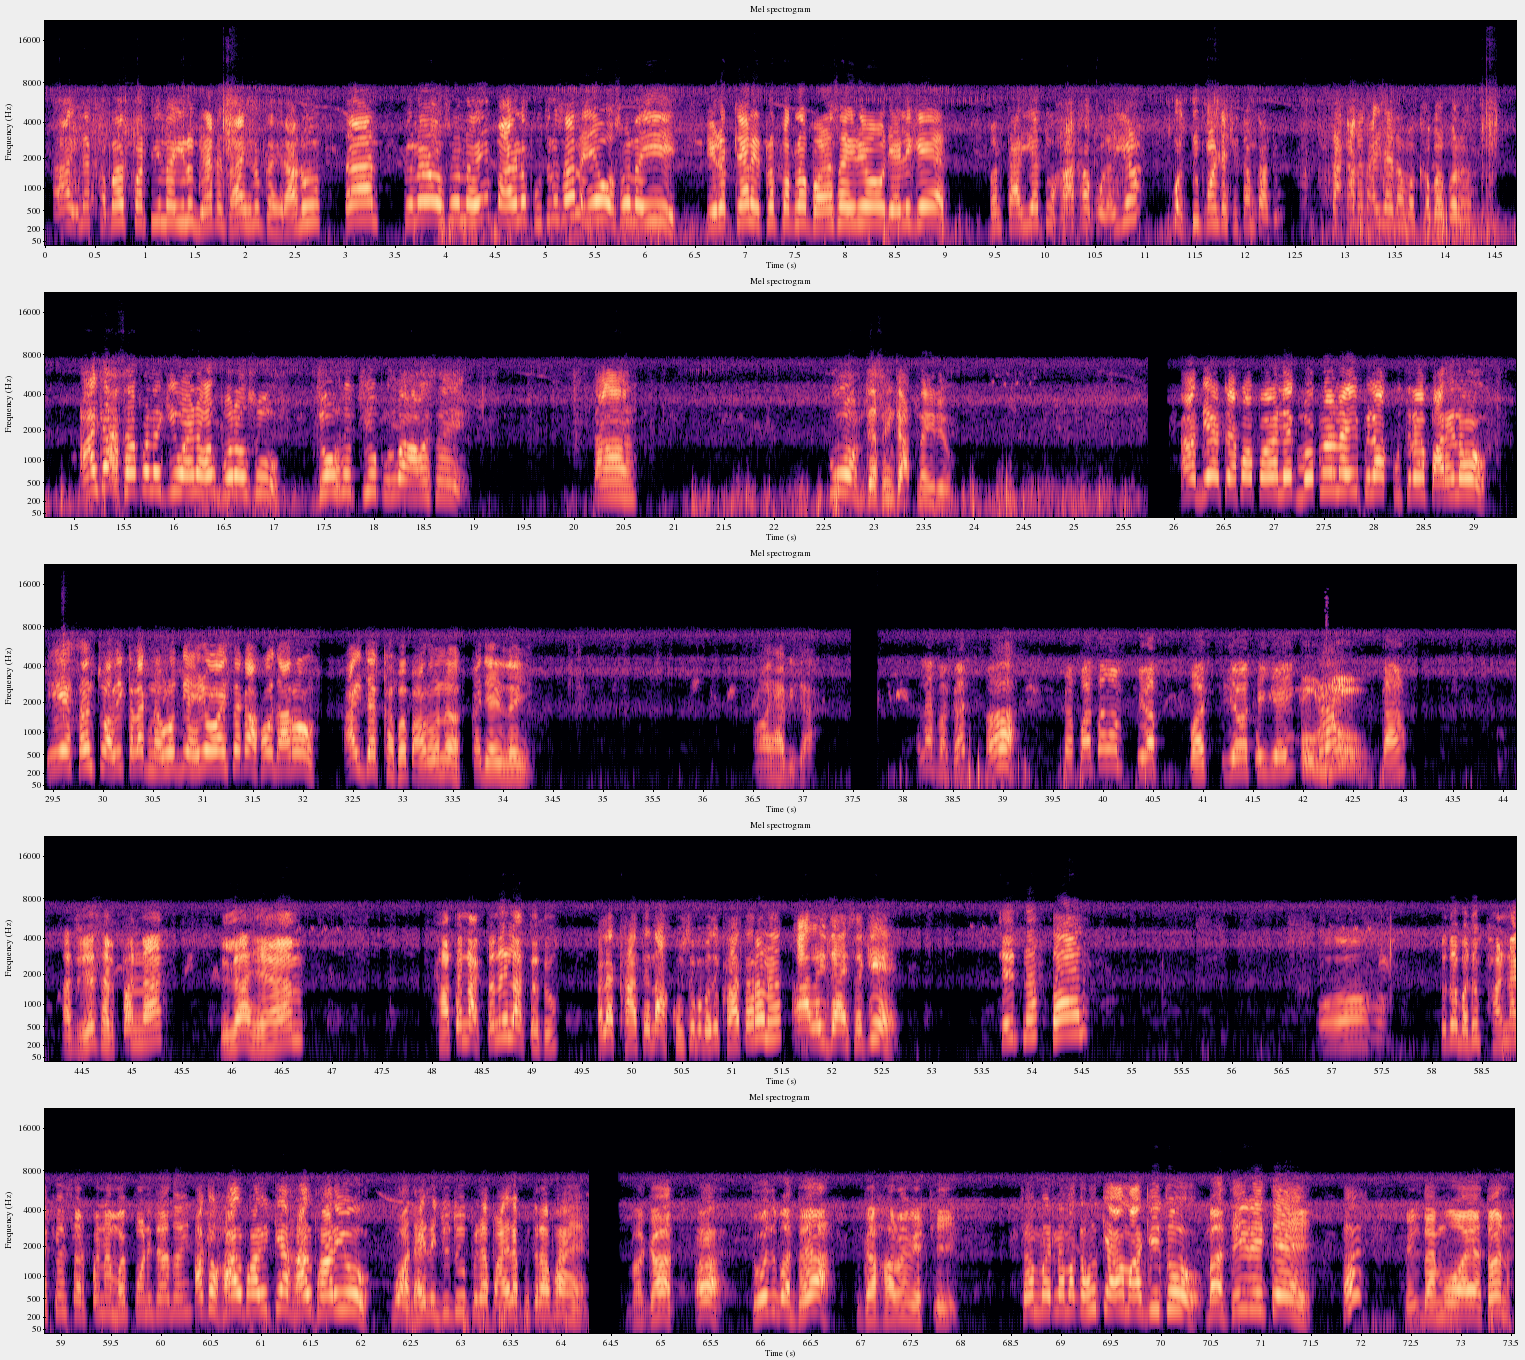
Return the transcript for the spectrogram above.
આ એને ખબર પડતી નહીં, એનું બેટ જાય, એનું ગહેરાનું તાન પેલો ઓછો નહીં, પાયેલો કૂતરો છે ને, એ ઓછો નહીં. એનો ક્યાં એટલો પગલો ભરે છે ડેલી ડેલિગેટ પણ કાઢ્યા તું હા ખા બોલ અહીંયા બધું પોઈન્ટ છે તમ કાઢું. તાકાત આવી જાય ને ખબર પડે. આ જા સર પણ કેવું એને હું ભરાવ છું. જો છું ચિયો પૂરવા આવે છે. તાન હું સમજે છે જાત નહીં રહ્યો. આ બે ટેપો પર એક મોકલો નહીં, પેલા કૂતરા પારેલો. એ સન ચોવીસ કલાક નવરો બે બેહ્યો હોય છે કે આખો દારો. આઈ જા ખબર પારો ને કજારી લઈ. હા બીજા. અલા ભગત હા. કપાસામાં પેલા પચ જેવા થઈ ગઈ. તાણ આ જોઈએ સરપંચ ના લીલા હેમ ખાતર નાખતો નહીં લાગતો તું? અલે ખાતર નાખું છું પણ બધું ખાતર ને આ લઈ જાય શકે કે. ચેત ના તાન ઓહો. તું તો બધું ફાડ નાખ્યું સરપંચ ના મય પાણી દો આ તો હાલ ફાડી કે હાલ ફાડ્યું? બોધાઈ લીધું તું પેલા પાયેલા કૂતરા ફાહે. ભગત હા. તું જ બધો ગહારો બેઠી સમ એટલામાં કે આ માગી તો બધી રીતે. હા? પેલી દમો આયો હતો ને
